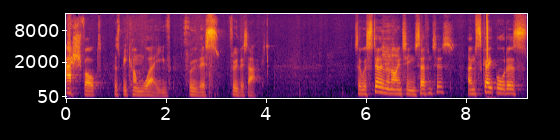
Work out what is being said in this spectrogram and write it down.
Asphalt has become wave through this, through this act. So we're still in the 1970s, and skateboarders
